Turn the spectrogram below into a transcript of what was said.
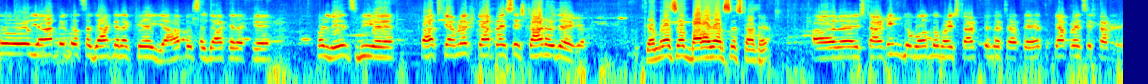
तो यहाँ पे तो सजा के रखे यहाँ पे सजा के रखे और लेंस भी है। तो आज कैमरा क्या प्राइस से स्टार्ट हो जाएगा? कैमरा सब बारह हज़ार से स्टार्ट है। और स्टार्टिंग जो बहुत लोग भाई स्टार्ट करना चाहते हैं तो क्या प्राइस से स्टार्ट है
